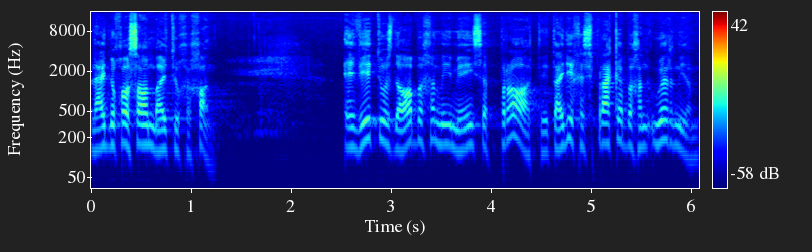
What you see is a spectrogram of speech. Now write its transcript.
En hy het nogal saam by toe gegaan. En weet jy ons daar begin met die mense praat, het hy die gesprekke begin oorneem.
